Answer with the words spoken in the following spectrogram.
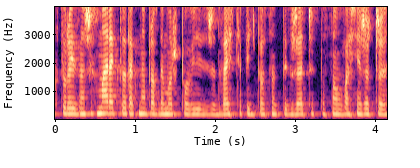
którejś z naszych marek, to tak naprawdę możesz powiedzieć, że 25% tych rzeczy to są właśnie rzeczy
